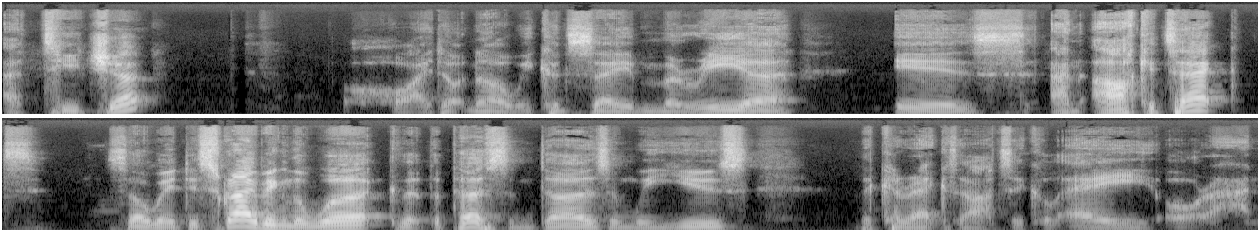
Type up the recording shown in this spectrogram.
a teacher. Oh, I don't know. We could say Maria is an architect. So we're describing the work that the person does, and we use the correct article, a or an.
